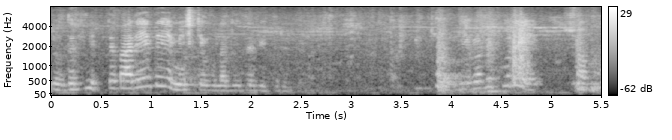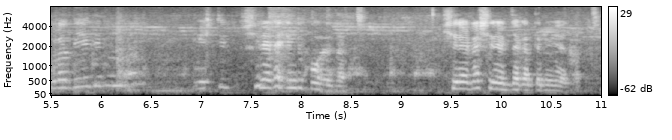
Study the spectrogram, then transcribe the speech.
দুধের হিটটা বাড়িয়ে দিয়ে মিষ্টিগুলো দুধের ভিতরে দেবো এভাবে করে সবগুলো দিয়ে দিব না মিষ্টির শিরাটা কিন্তু পড়ে যাচ্ছে। শিরাটা শিরের জায়গাতে রয়ে যাচ্ছে।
